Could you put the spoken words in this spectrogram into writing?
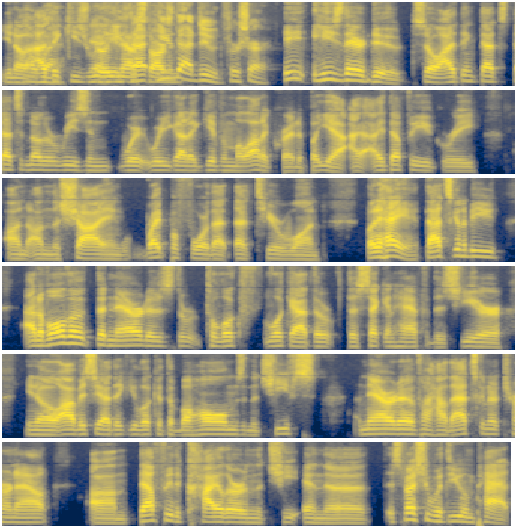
You know, no I think he's really yeah, he's, that, starting, he's that dude for sure. He, he's their dude. So I think that's that's another reason where, where you got to give him a lot of credit. But yeah, I, I definitely agree on on the shying right before that that tier one. But hey, that's going to be out of all the, the narratives to, to look look at the, the second half of this year, you know, obviously I think you look at the Mahomes and the Chiefs narrative, how that's going to turn out. Um, definitely the Kyler and the Chief and the especially with you and Pat,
